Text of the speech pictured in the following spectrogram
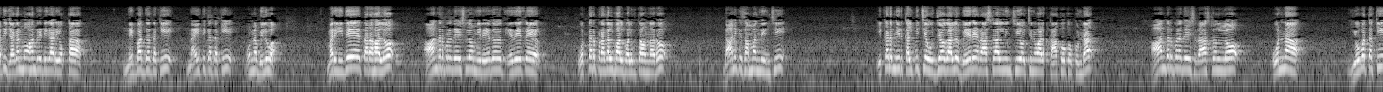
అది జగన్మోహన్ రెడ్డి గారి యొక్క నిబద్ధతకి నైతికతకి ఉన్న విలువ. మరి ఇదే తరహాలో ఆంధ్రప్రదేశ్లో మీరు ఏదో ఏదైతే ఉత్తర ప్రగల్భాలు పలుకుతా ఉన్నారో దానికి సంబంధించి ఇక్కడ మీరు కల్పించే ఉద్యోగాలు వేరే రాష్ట్రాల నుంచి వచ్చిన వాళ్ళకి కాకోకుండా ఆంధ్రప్రదేశ్ రాష్ట్రంలో ఉన్న యువతకి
